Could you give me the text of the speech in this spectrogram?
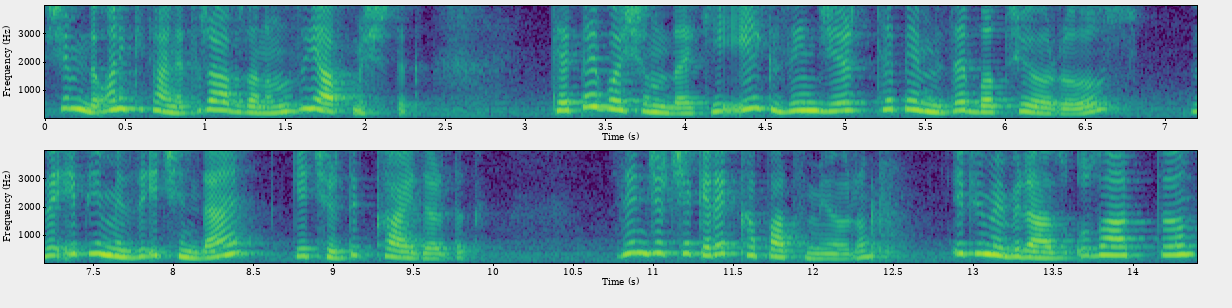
Şimdi 12 tane trabzanımızı yapmıştık. Tepe başındaki ilk zincir tepemize batıyoruz ve ipimizi içinden geçirdik, kaydırdık. Zincir çekerek kapatmıyorum. İpimi biraz uzattım.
